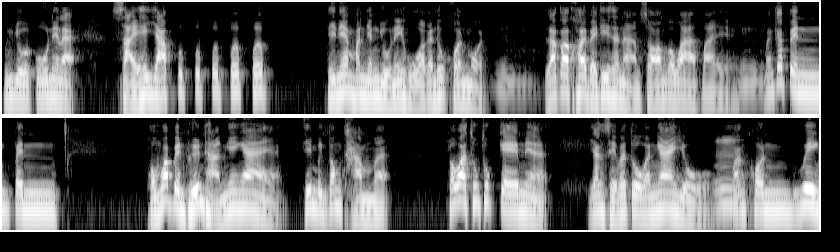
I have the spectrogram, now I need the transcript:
มึงอยู่กับกูเนี่ยแหละ ใส่ให้ยับปุ๊บปุ๊บปุ๊บปุ๊บปุ๊บทีเนี้ยมันยังอยู่ในหัวกันทุกคนหมดอืมแล้วก็ค่อยไปที่สนามซ้อมก็ว่าไป อืม มันก็เป็นเป็น ผมว่าเป็นพื้นฐานง่ายๆอะที่มึงต้องทำอะเพราะว่าทุกๆเกมเนี่ย ยังเสียประตูกันง่ายอยู่บางคนวิ่ง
